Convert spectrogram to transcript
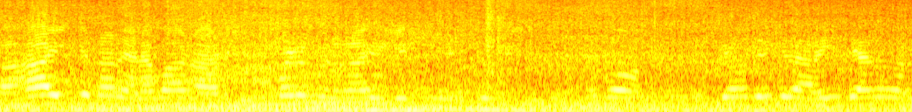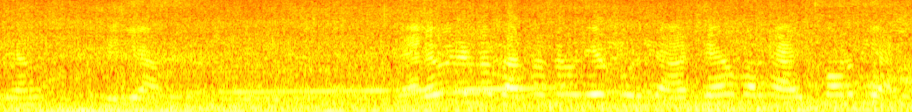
സഹായിക്കുന്ന നിലപാടാണ് ഇപ്പോഴും പിണറായി വിജയൻ ഇപ്പോൾ മുഖ്യമന്ത്രിക്ക് എന്ന് പറഞ്ഞാൽ ശരിയാണ്. നിലവിലുള്ള ഭരണസമിതിയെക്കുറിച്ച് ആക്ഷേപം പറഞ്ഞ ഹൈക്കോടതിയാണ്.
